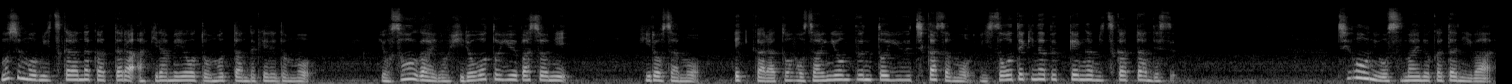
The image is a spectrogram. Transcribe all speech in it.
もしも見つからなかったら諦めようと思ったんだけれども予想外の広尾という場所に広さも駅から徒歩34分という近さも理想的な物件が見つかったんです。地方にお住まいの方には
